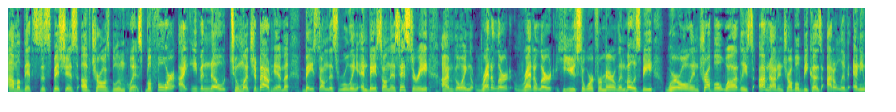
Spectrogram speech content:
I'm a bit suspicious of Charles Blomquist before I even know too much about him based on this ruling and based on this history. I'm going red alert, red alert. He used to work for Marilyn Mosby. We're all in trouble. Well, at least I'm not in trouble because I don't live anywhere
